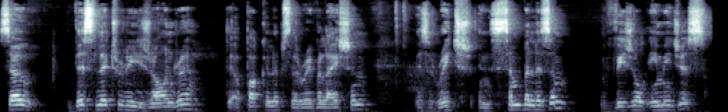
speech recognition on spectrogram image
So, this literary genre, the apocalypse, the revelation, is rich in symbolism, visual images.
